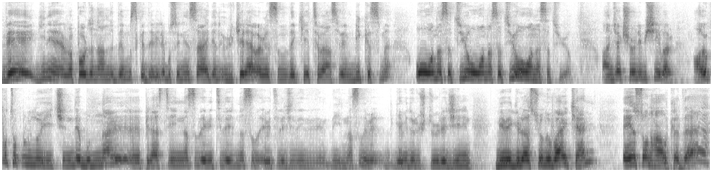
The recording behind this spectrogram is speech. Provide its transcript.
Ve yine rapordan anladığımız kadarıyla bu senin sayeden ülkeler arasındaki transferin bir kısmı o ona satıyor, o ona satıyor, o ona satıyor. Ancak şöyle bir şey var. Avrupa topluluğu içinde bunlar e, plastiğin nasıl eritile nasıl eritileceği değil, nasıl geri dönüştürüleceğinin bir regülasyonu varken en son halkada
